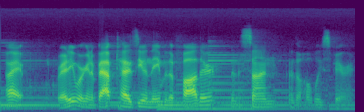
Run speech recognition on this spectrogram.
All right, ready? We're going to baptize you in the name of the Father, and the Son, and the Holy Spirit.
